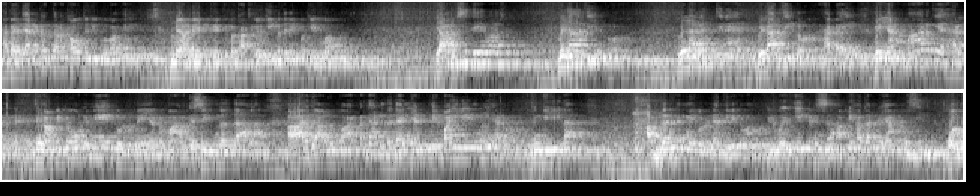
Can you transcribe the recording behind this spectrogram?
හැබැයි දැනටත් අර කවුද කිව්වා වගේ මේ අපේ කතිකෝ කීප දෙනෙක්ම කිව්වා. යම් කිසි දේවල් වෙලා තියෙනවා. වෙලා නැත්තේ නෑ. වෙලා තියෙනවා. හැබැයි මේ යන මාර්ගය හරිනේ නෑ. ඉතින් අපිට ඕනේ මේගොල්ලෝ මේ යන මාර්ග සිග්නල් දාලා ආය යාළු පාරට ගන්න. දැන් යන්නේ මේ බයිලේන් වල යනවා. ඉතින් ගිහිල්ලා අපි දන්නේ මේගොල්ලෝ නැති වෙනවා. ඊට ඒක නිසා අපි හදන්න යම් කිසි හොඳ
